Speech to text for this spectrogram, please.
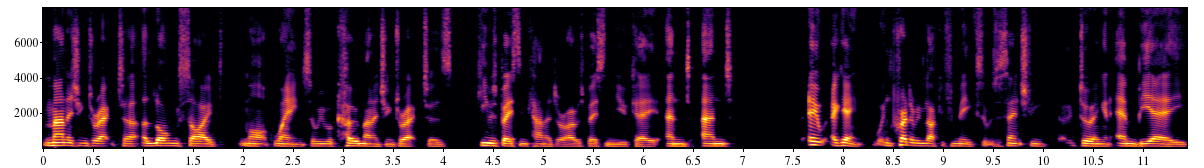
managing director alongside Mark Wayne. So we were co-managing directors. He was based in Canada, I was based in the UK. And and it, again, incredibly lucky for me because it was essentially uh, doing an MBA,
